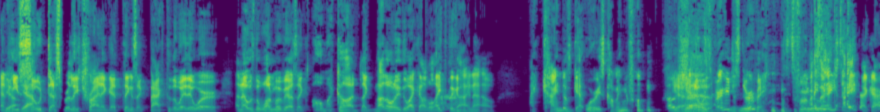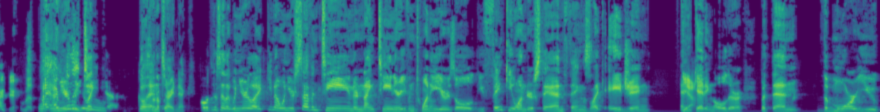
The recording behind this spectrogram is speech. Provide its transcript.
And Yeah. he's Yeah. so desperately trying to get things like back to the way they were. And that was the one movie I was like, oh my God, like not only do I kind of like the guy now, I kind of get where he's coming from. Oh, Yeah. And it was very disturbing for me. I 'cause I, used to I- hate that character. But I, I When really do like- yeah. Go No, ahead no, sorry nick I was gonna say, like when you're like, you know, when you're 17 or 19 or even 20 years old, you think you understand things like aging and Yeah. getting older, but then the more you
